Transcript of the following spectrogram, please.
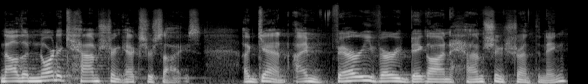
Now the Nordic hamstring exercise. Again, I'm very very big on hamstring strengthening,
